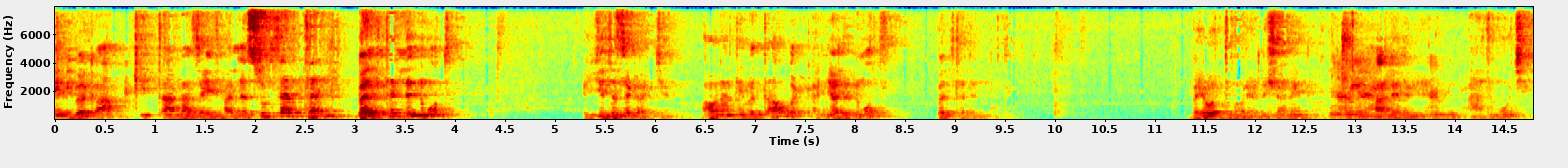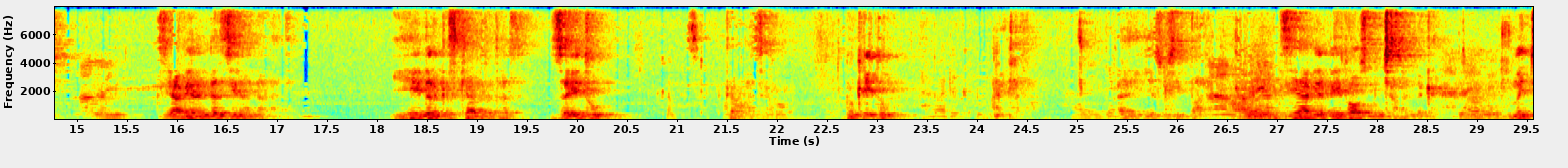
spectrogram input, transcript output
የሚበቃ ቂጣና ዘይት አለ። እሱን ሰርተን በልተን ልንሞት እየተዘጋጀን ነው። አሁን አንተ የመጣኸው በቃ እኛ ልንሞት በልተን ልንሞት። በሕይወት ትኖሪያለሽ። አሜን አሜን። ሃሌሉያ። አሜን። እግዚአብሔር እንደዚህ ይላል አላት። ይሄ ድርቅ እስኪያልፍ ድረስ ዘይቱ ዱቄቱ ኢየሱስ ይባላል። እግዚአብሔር ቤቷ ውስጥ ምንጭ አፈለቀ፣ ምንጭ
